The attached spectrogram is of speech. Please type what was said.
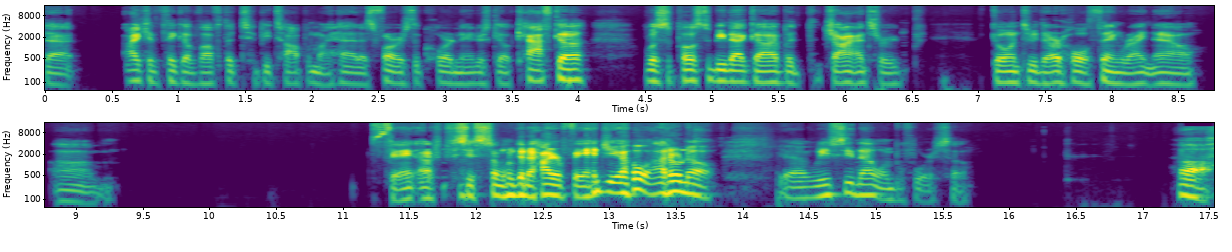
that I can think of off the tippy top of my head as far as the coordinators go. Kafka was supposed to be that guy, but the Giants are going through their whole thing right now. Um, fan, uh, is someone going to hire Fangio? I don't know. Yeah, we've seen that one before. So, oh.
